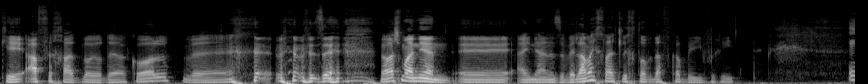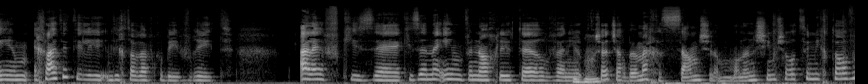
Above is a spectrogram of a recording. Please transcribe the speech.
כי אף אחד לא יודע הכל, ו... וזה ממש מעניין אה, העניין הזה. ולמה החלטת לכתוב דווקא בעברית? Um, החלטתי לכתוב דווקא בעברית. א', כי זה, כי זה נעים ונוח לי יותר, ואני מהמם. חושבת שהרבה מהחסם של המון אנשים שרוצים לכתוב,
